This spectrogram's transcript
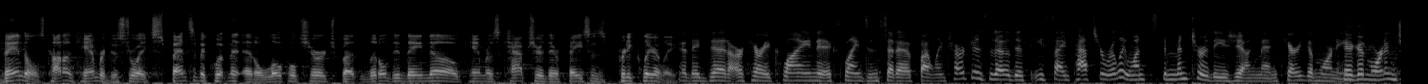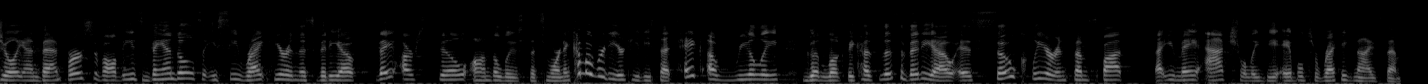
vandals caught on camera destroy expensive equipment at a local church, but little did they know cameras captured their faces pretty clearly. Yeah, they did. Our Carrie Klein explains instead of filing charges, though, this Eastside pastor really wants to mentor these young men. Carrie, good morning. Hey, good morning, Julia and Ben. First of all, these vandals that you see right here in this video, they are still on the loose this morning. Come over to your TV set. Take a really good look because this video is so clear in some spots that you may actually be able to recognize them.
